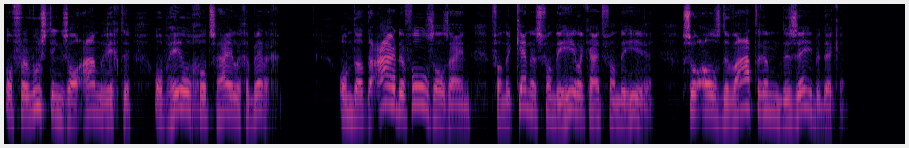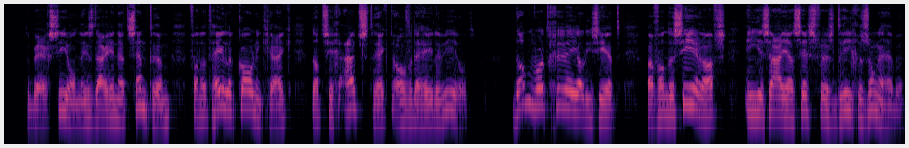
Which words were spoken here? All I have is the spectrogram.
of verwoesting zal aanrichten op heel Gods heilige berg, omdat de aarde vol zal zijn van de kennis van de heerlijkheid van de Heere, zoals de wateren de zee bedekken. De berg Sion is daarin het centrum van het hele koninkrijk dat zich uitstrekt over de hele wereld. Dan wordt gerealiseerd waarvan de serafs in Jesaja 6 vers 3 gezongen hebben.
